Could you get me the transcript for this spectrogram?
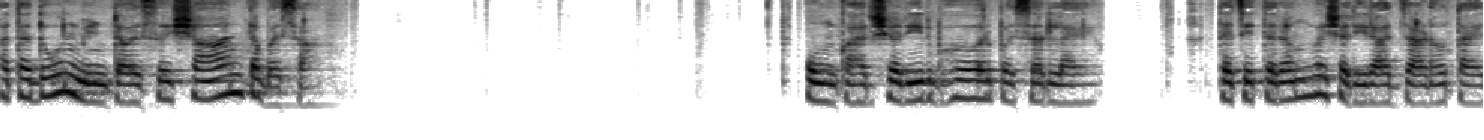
आता दोन मिनटं असं शांत बसा. ओंकार शरीरभर पसरलाय. त्याचे तरंग शरीरात जाणवत आहेत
